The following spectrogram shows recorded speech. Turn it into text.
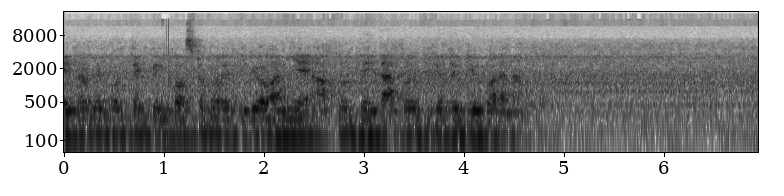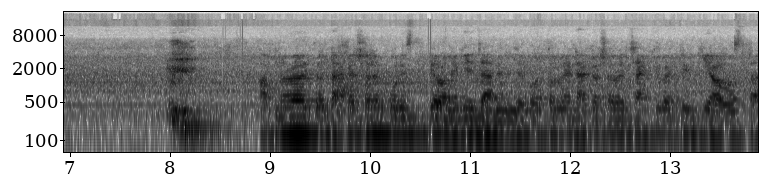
এইভাবে প্রত্যেক দিন কষ্ট করে ভিডিও বানিয়ে আপলোড দিই, তারপরে ভিডিওতে ভিউ করে না। আপনারা হয়তো ঢাকা শহরের পরিস্থিতি অনেকেই জানেন যে বর্তমানে ঢাকা শহরের চাকরি বাকরির কি অবস্থা।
